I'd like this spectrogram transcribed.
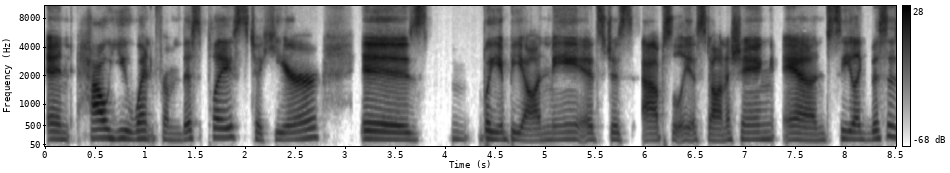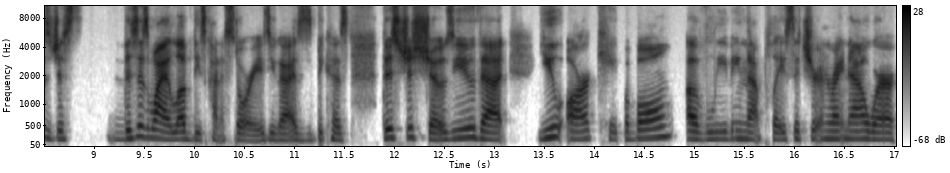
and how you went from this place to here is beyond me. It's just absolutely astonishing. And see, like, this is just this is why I love these kind of stories, you guys, because this just shows you that you are capable of leaving that place that you're in right now where,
